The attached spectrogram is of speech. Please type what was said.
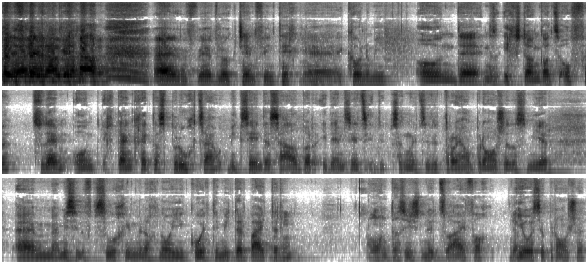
ja, genau, genau. ähm, Blockchain Fintech äh, Economy und äh, also ich stehe ganz offen zu dem und ich denke, das braucht es auch. Wir sehen das selber in dem jetzt, sagen wir jetzt in der Treuhandbranche, dass wir ähm, wir sind auf der Suche immer nach neuen guten Mitarbeitern. Mhm. Und das ist nicht so einfach ja. in unserer Branche.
